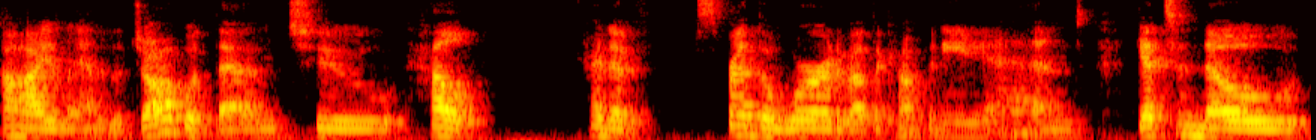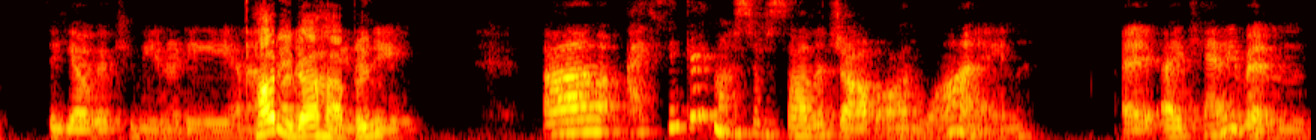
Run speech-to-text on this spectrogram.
I landed a job with them to help kind of spread the word about the company and get to know the yoga community and how did that community. happen um, i think i must have saw the job online I, I can't even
